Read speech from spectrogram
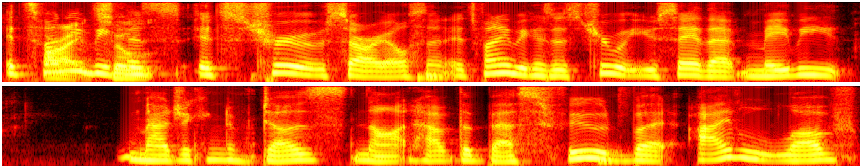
It's funny right, so- because it's true. Sorry, Olson. It's funny because it's true what you say that maybe Magic Kingdom does not have the best food, but I love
